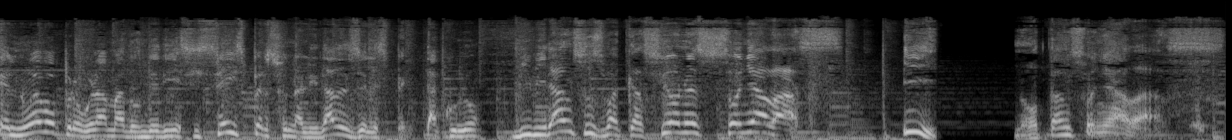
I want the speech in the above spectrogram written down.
el nuevo programa donde 16 personalidades del espectáculo vivirán sus vacaciones soñadas y no tan soñadas.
